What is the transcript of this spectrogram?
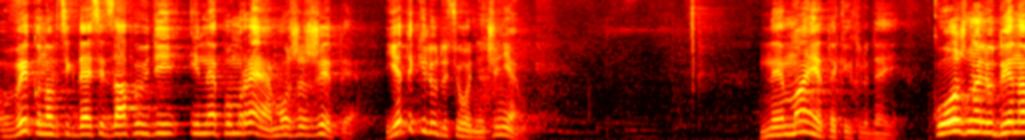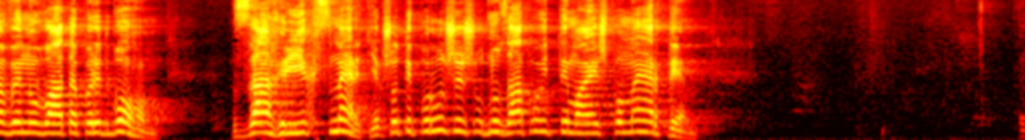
виконав ці 10 заповідей і не помре, може жити. Є такі люди сьогодні чи ні? Немає таких людей. Кожна людина винувата перед Богом. За гріх смерть. Якщо ти порушуєш одну заповідь, ти маєш померти. Е,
